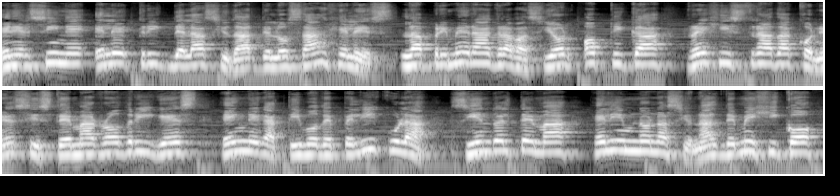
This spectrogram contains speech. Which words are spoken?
en el Cine Electric de la ciudad de Los Ángeles, la primera grabación óptica registrada con el sistema Rodríguez en negativo de película, siendo el tema el himno nacional de México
